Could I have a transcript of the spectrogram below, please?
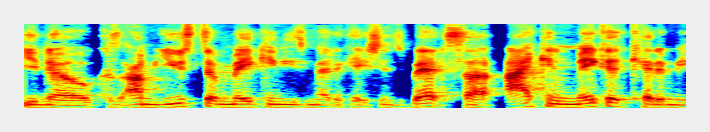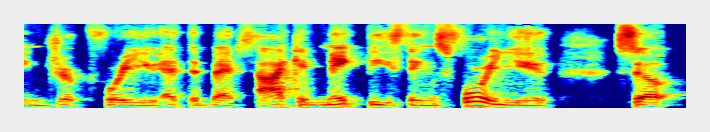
you know, because I'm used to making these medications bedside. I can make a ketamine drip for you at the bedside. I can make these things for you. So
